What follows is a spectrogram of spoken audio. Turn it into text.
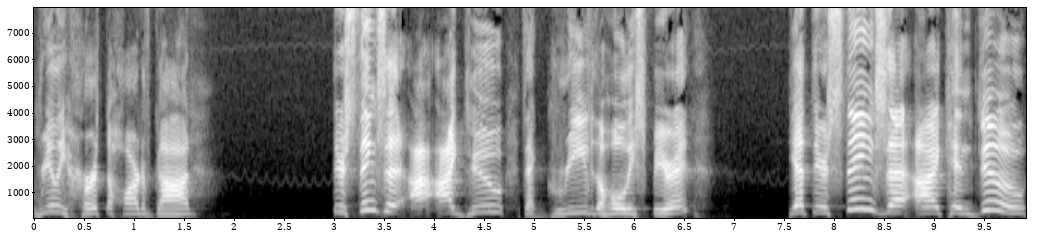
really hurt the heart of God? There's things that I, I do that grieve the Holy Spirit. Yet there's things that I can do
